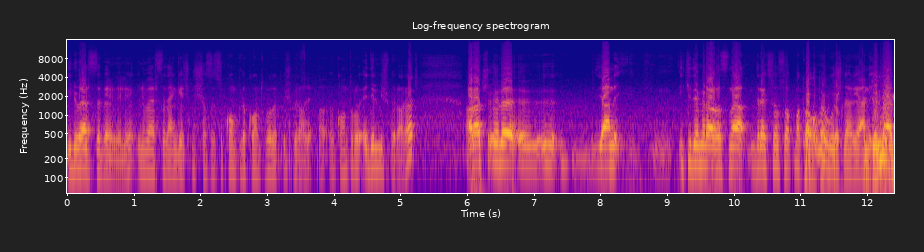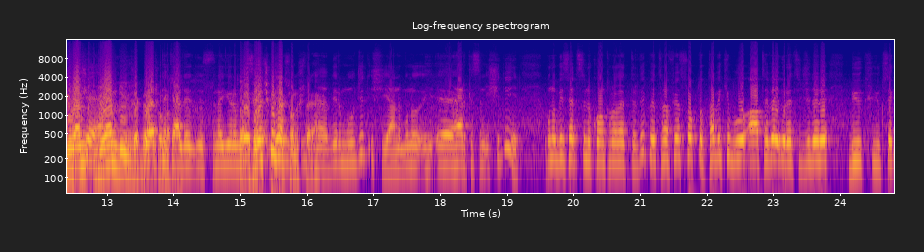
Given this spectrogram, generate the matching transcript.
üniversite belgeli, üniversiteden geçmiş, şasisi komple kontrol etmiş bir ara- kontrol edilmiş bir araç. Araç öyle e, yani iki demir arasına direksiyon sokmakla Tabii, olmuyor tabii, bu tabii. işler yani. Ki Güven- şey, güven duyulacak bir araç olması. üstüne yürümesi. Trafiğe çıkacak bir- sonuçta yani. bir mucit işi yani bunu e, herkesin işi değil. Bunu biz hepsini kontrol ettirdik ve trafiğe soktuk. Tabii ki bu ATV üreticileri, büyük yüksek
